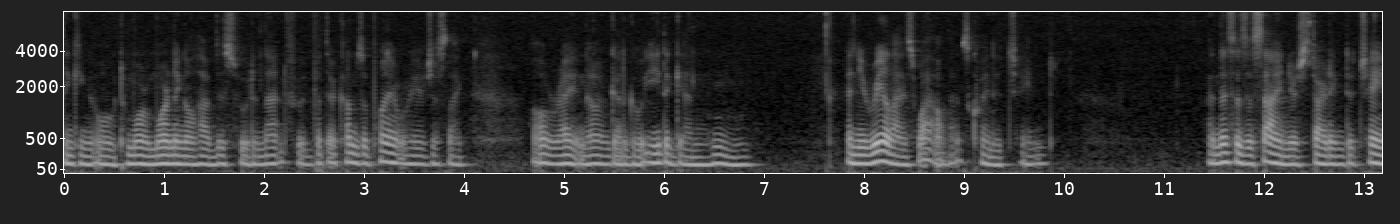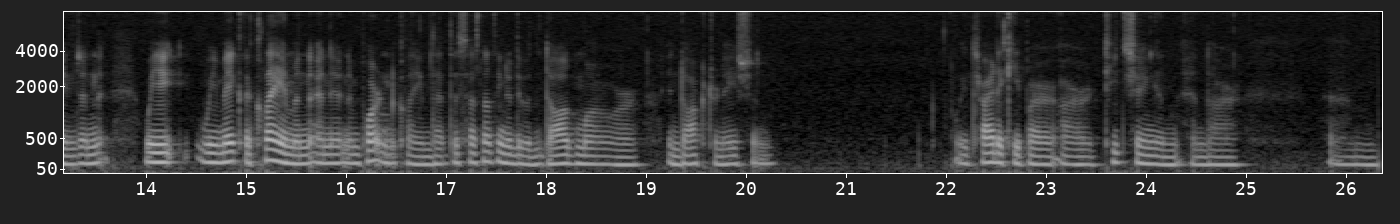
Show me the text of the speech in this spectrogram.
thinking, oh, tomorrow morning I'll have this food and that food. But there comes a point where you're just like, oh, right, now I've got to go eat again. Hmm. And you realize, wow, that's quite a change. And this is a sign you're starting to change. And we, we make the claim, and, and an important claim, that this has nothing to do with dogma or indoctrination. We try to keep our, our teaching and, and our, um,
